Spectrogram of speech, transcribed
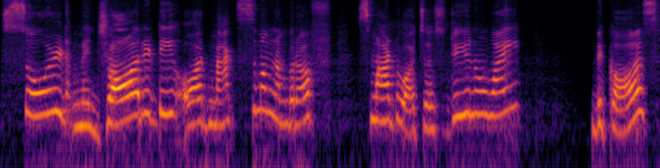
sold majority or maximum number of smartwatches. Do you know why? Because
